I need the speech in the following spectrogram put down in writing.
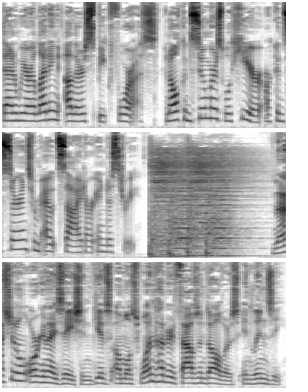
then we are letting others speak for us, and all consumers will hear are concerns from outside our industry national organization gives almost $100,000 in Lindsay.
